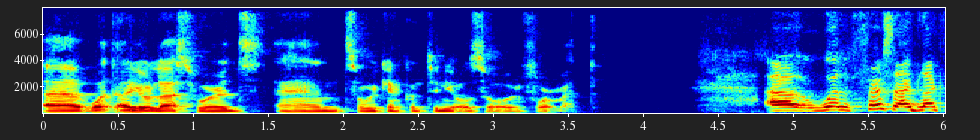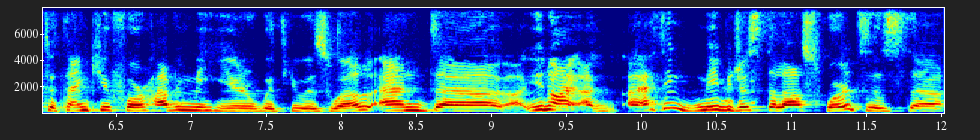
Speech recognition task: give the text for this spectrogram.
Uh, what are your last words? And so we can continue also our format. Uh, well, first, I'd like to thank you for having me here with you as well. And, uh, you know, I, I, think maybe just the last words is uh,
